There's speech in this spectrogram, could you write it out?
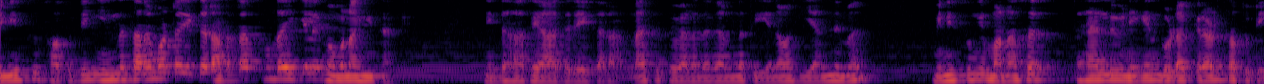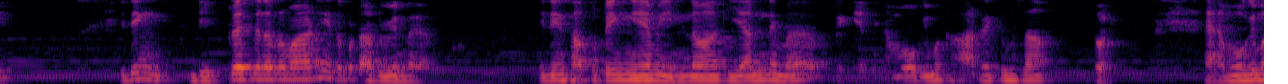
මිනිස්සු සතුටින් ඉන්න තරමට එක රටත් හොඳයි කියල මනං හිතන්නේ. නිදහසේ ආදරය කරන්න සික වැළඳ ගන්න තියෙනවා කියන්නෙම මිනිස්සුන්ගේ මනස සැහැල්ලු නිගෙන් ගොඩක් කරට සතුටින්. ඉතින් ඩිප්‍රෙස් වෙන ප්‍රමාණය එතකොට අඩුවෙන්න ගන්න ඉතින් සතුටින් එහෙම ඉන්නවා කියන්නෙම හැමෝගම කාර්යක්මසා සොරි හැමෝගෙම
